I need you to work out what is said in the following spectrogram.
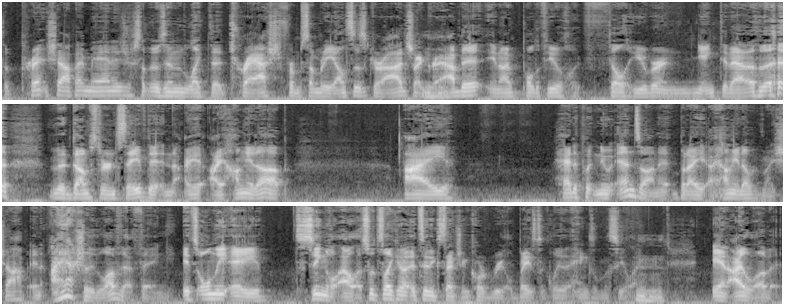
the print shop I manage, or something. It was in like the trash from somebody else's garage. So I mm-hmm. grabbed it. You know, I pulled a few Phil Huber and yanked it out of the the dumpster and saved it, and I I hung it up I had to put new ends on it, but I, I, hung it up in my shop, and I actually love that thing. It's only a single outlet, so it's like a it's an extension cord reel basically that hangs on the ceiling, mm-hmm. and I love it.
